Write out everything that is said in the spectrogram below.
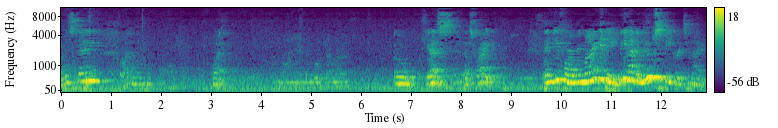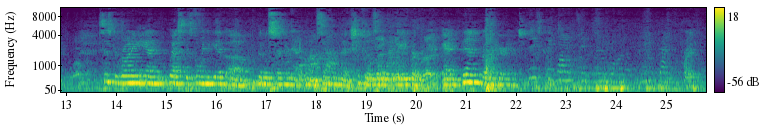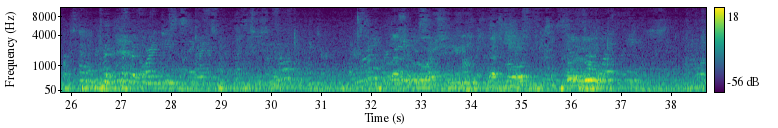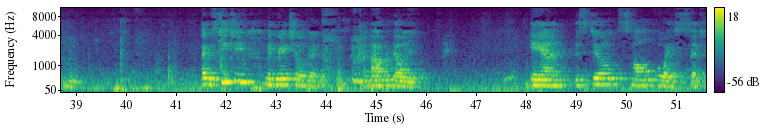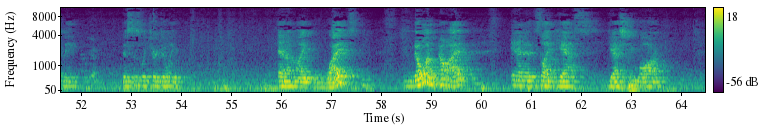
Bible study. Um, what? Oh, yes, that's right. Thank you for reminding me. We have a new speaker tonight. Sister Ronnie Ann West is going to give a little sermonette on something that she feels the Lord gave her. I was teaching my grandchildren about rebellion. And the still small voice said to me, this is what you're doing. And I'm like, what? No, I'm not. And it's like, yes, yes, you are.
